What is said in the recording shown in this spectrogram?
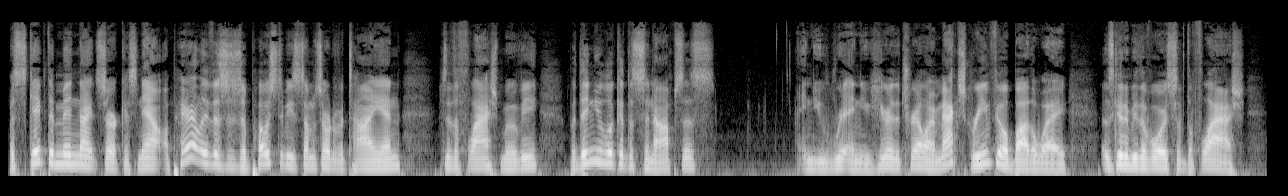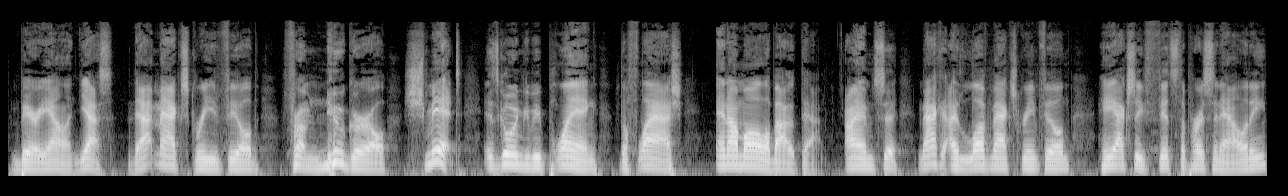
Escape the Midnight Circus. Now, apparently, this is supposed to be some sort of a tie in to the Flash movie, but then you look at the synopsis and you, re- and you hear the trailer. And Max Greenfield, by the way, is going to be the voice of the Flash Barry Allen. Yes, that Max Greenfield from New Girl, Schmidt, is going to be playing The Flash, and I'm all about that. I am so Mac. I love Max Greenfield. He actually fits the personality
